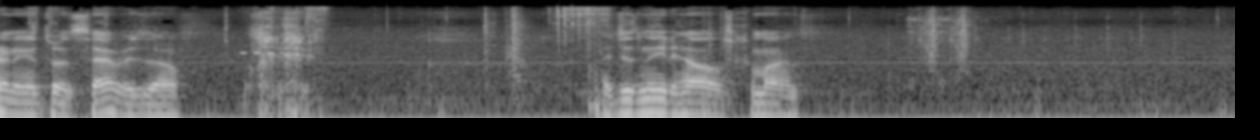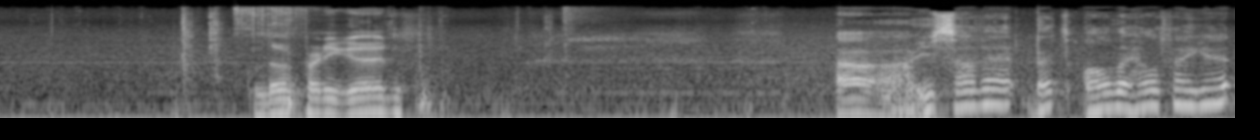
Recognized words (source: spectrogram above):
Turning into a savage though. I just need health, come on. I'm doing pretty good. Oh, you saw that? That's all the health I get?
